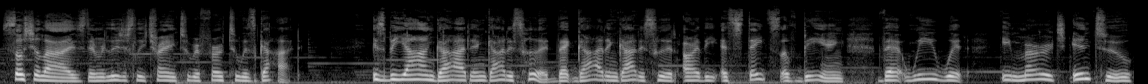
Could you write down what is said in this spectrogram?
socialized and religiously trained to refer to as God is beyond God and goddesshood, that God and goddesshood are the estates of being that we would emerge into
